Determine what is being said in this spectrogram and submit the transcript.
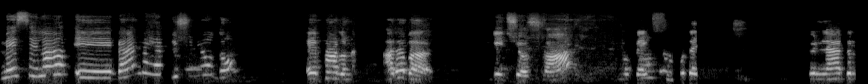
mesela e, ben de hep düşünüyordum. E, pardon, araba geçiyor şu an. Burada günlerdir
